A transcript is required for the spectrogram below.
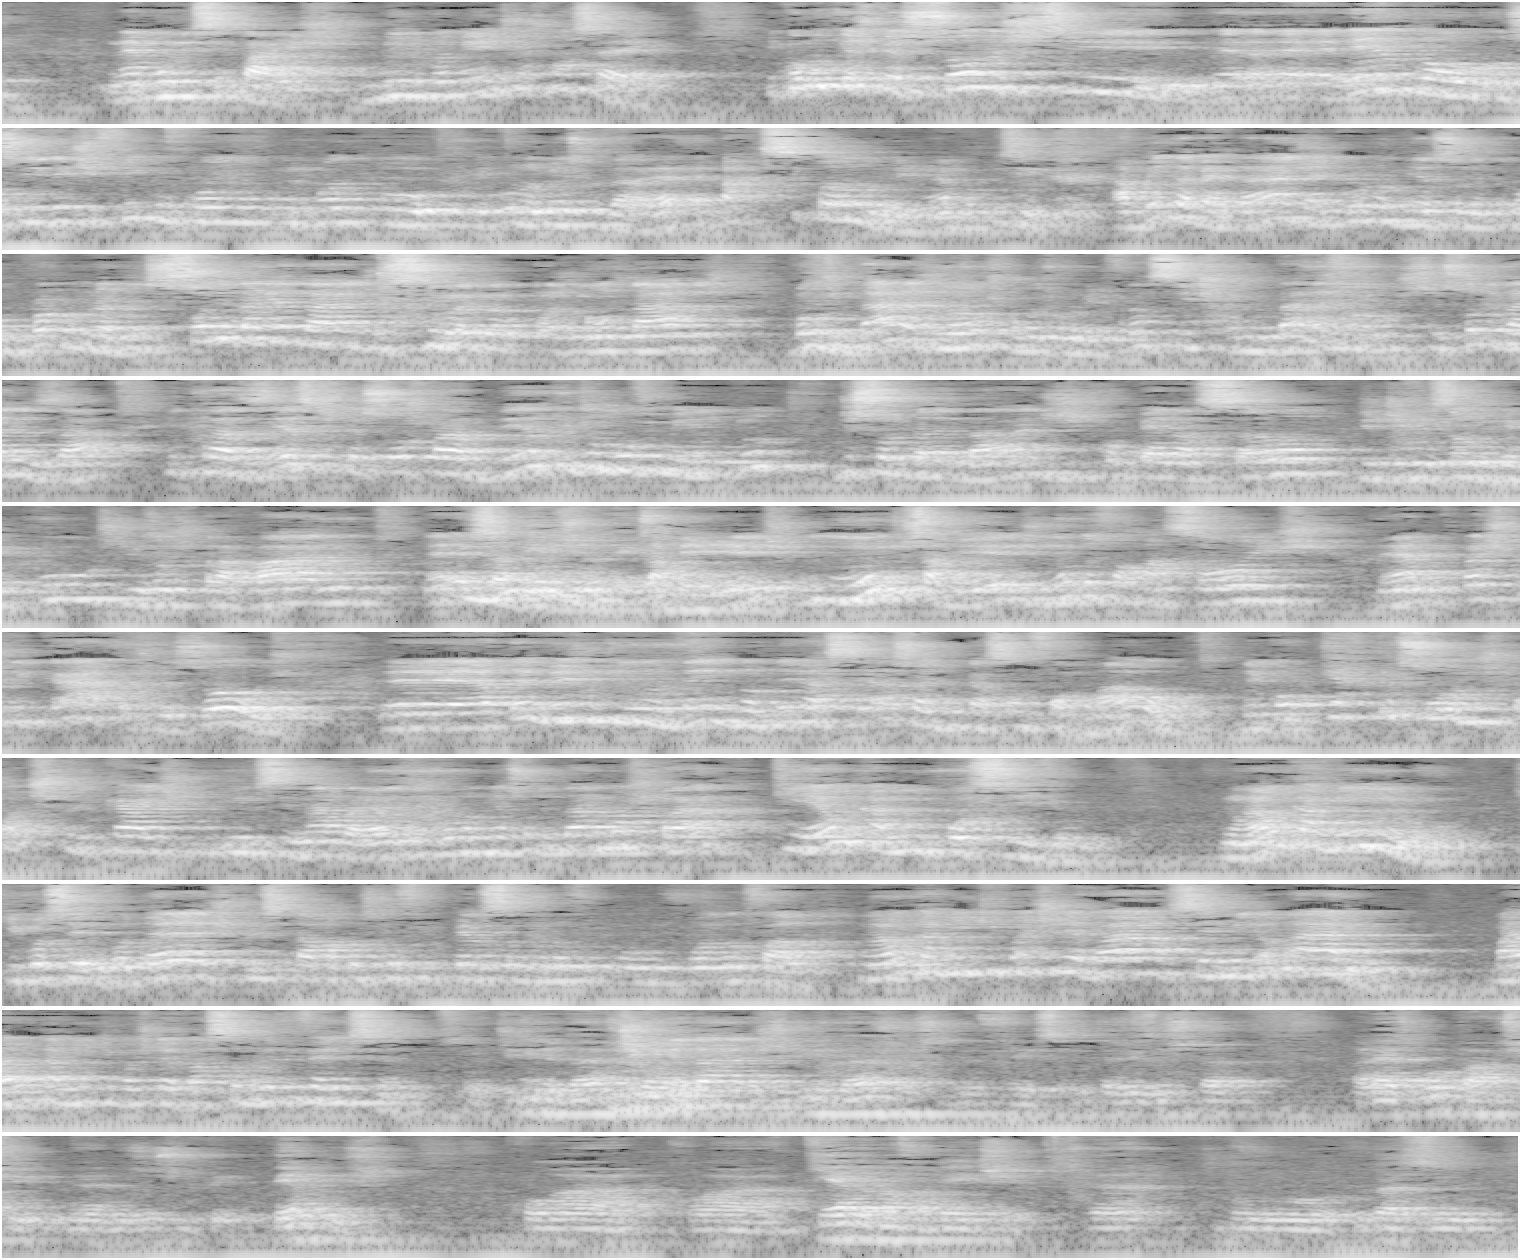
né, municipais, minimamente, mas conseguem. E como que as pessoas se é, é, entram ou se identificam como enquanto economia solidária? É, é participando mesmo, né? Porque assim, a bem da verdade, a economia solidária, como o próprio nome diz, solidariedade, o símbolo aquelas mãos dadas, Vamos dar as mãos, como economia de Francisco, vamos dar as mãos, se solidarizar e trazer essas pessoas para dentro de um movimento de solidariedade, de cooperação, de divisão de recursos, divisão de trabalho. Né? Saberes também. Saberes, muitos saberes, muitas formações, né? para explicar para as pessoas é, até mesmo que não, tem, não teve acesso à educação formal, né, qualquer pessoa a gente pode explicar e ensinar para elas a economia solidária e mostrar que é um caminho possível. Não é um caminho que você. Vou até explicitar uma coisa que eu fico pensando quando eu falo. Não é um caminho que vai te levar a ser milionário, mas é um caminho que vai te levar à sobrevivência. Dignidade. Dignidade. Dignidade, sobrevivência. Muitas vezes está aliás, boa parte né, nos últimos tempos, com a, com a queda novamente né, do, do, Brasil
